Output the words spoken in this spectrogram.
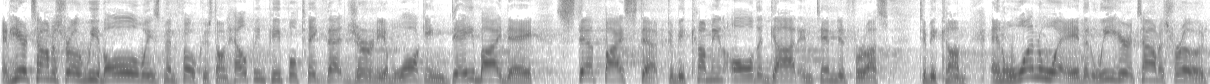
And here at Thomas Road, we have always been focused on helping people take that journey of walking day by day, step by step, to becoming all that God intended for us to become. And one way that we here at Thomas Road,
